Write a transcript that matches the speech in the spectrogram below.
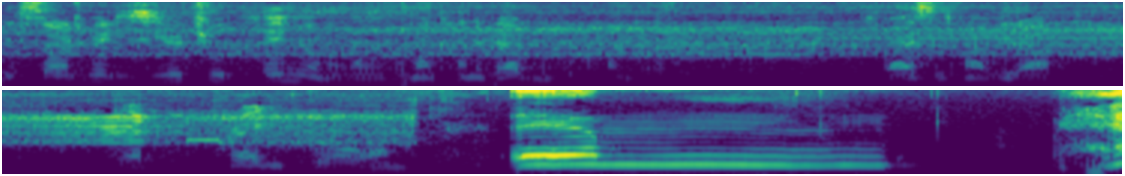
ich sollte mir dieses YouTube Premium holen, wo man keine Werbung bekommt. Ich weiß nicht mal wieder. Der. Ähm. Hä?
